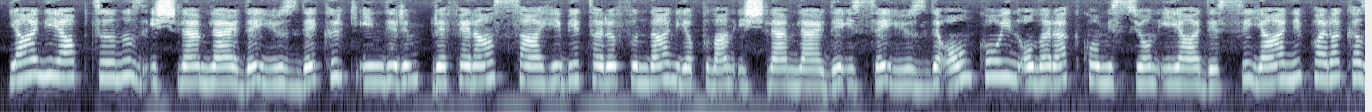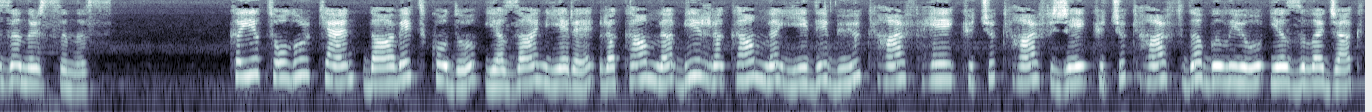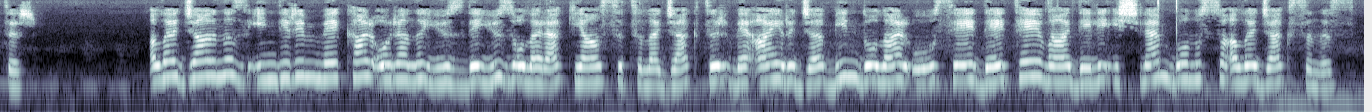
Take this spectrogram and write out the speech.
Yani yaptığınız işlemlerde %40 indirim, referans sahibi tarafından yapılan işlemlerde ise %10 coin olarak komisyon iadesi yani para kazanırsınız. Kayıt olurken, davet kodu, yazan yere, rakamla bir rakamla 7 büyük harf H küçük harf J küçük harf W yazılacaktır. Alacağınız indirim ve kar oranı %100 olarak yansıtılacaktır ve ayrıca 1000 dolar USDT vadeli işlem bonusu alacaksınız.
